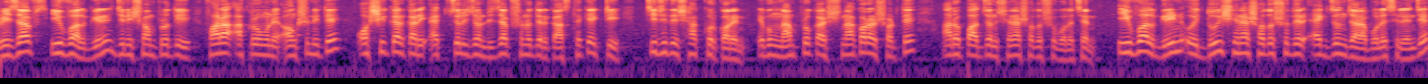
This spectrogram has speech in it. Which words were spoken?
রিজার্ভস ইউভাল গ্রিন যিনি সম্প্রতি ফারা আক্রমণে অংশ নিতে অস্বীকারী একচল্লিশ জন রিজার্ভ সৈন্যদের কাছ থেকে একটি চিঠিতে স্বাক্ষর করেন এবং নাম প্রকাশ না করার শর্তে আরও পাঁচজন সেনা সদস্য বলেছেন। ইউভাল গ্রিন ওই দুই সেনা সদস্যদের একজন যারা বলেছিলেন যে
